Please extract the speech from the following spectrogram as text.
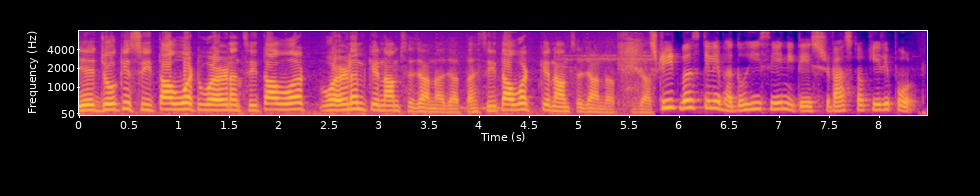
ये जो कि सीतावट वर्णन सीतावट वर्णन के नाम से जाना जाता है। सीतावट के नाम से जाना जाता है। स्ट्रीट बस के लिए भदोही से नितेश श्रीवास्तव की रिपोर्ट।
